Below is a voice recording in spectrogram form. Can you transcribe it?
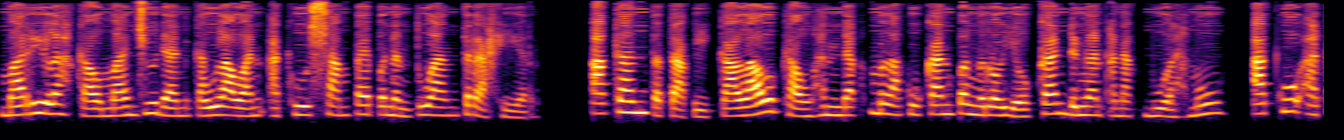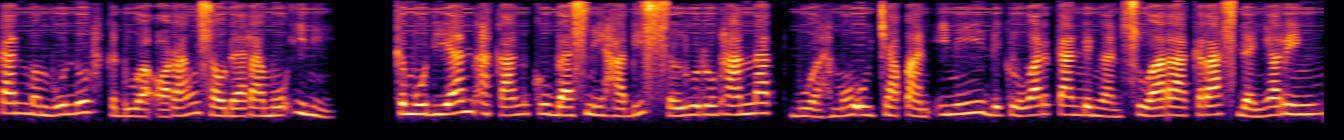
marilah kau maju dan kau lawan aku sampai penentuan terakhir. Akan tetapi kalau kau hendak melakukan pengeroyokan dengan anak buahmu, aku akan membunuh kedua orang saudaramu ini. Kemudian akan kubasmi habis seluruh anak buahmu ucapan ini dikeluarkan dengan suara keras dan nyaring,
